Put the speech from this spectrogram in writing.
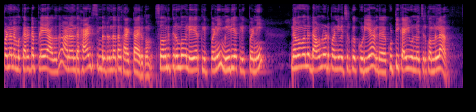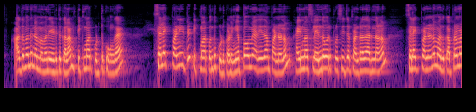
பண்ணால் நம்ம கரெக்டாக ப்ளே ஆகுது. ஆனால் அந்த ஹேண்ட் சிம்பிள் இருந்தால் தான் கரெக்டாக இருக்கும். ஸோ வந்து திரும்பவும் லேயர் கிளிக் பண்ணி மீடியா கிளிக் பண்ணி நம்ம வந்து டவுன்லோட் பண்ணி வச்சுருக்கக்கூடிய அந்த குட்டி கை ஒன்று வச்சுருக்கோம்ல அதை வந்து நம்ம வந்து எடுத்துக்கலாம். டிக் மார்க் கொடுத்துக்கோங்க. செலக்ட் பண்ணிவிட்டு டிக் மார்க் வந்து கொடுக்கணும். எப்போவுமே அதே தான் பண்ணணும். கைன் மாஸில் எந்த ஒரு ப்ரொசீஜர் பண்ணுறதா இருந்தாலும் செலக்ட் பண்ணணும். அதுக்கப்புறமா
